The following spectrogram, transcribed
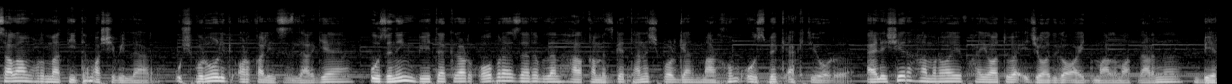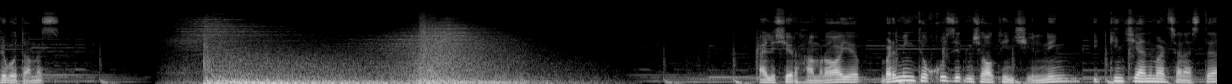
Salom hurmatli tomoshabinlar. Ushbu rolik orqali sizlarga o'zining betakror obrazlari bilan xalqimizga tanish bo'lgan marhum o'zbek aktyori Alisher Hamroyev hayoti va ijodiga oid ma'lumotlarni berib o'tamiz. Alisher Hamroyev 1976-yilning 2-yanvar sanasida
